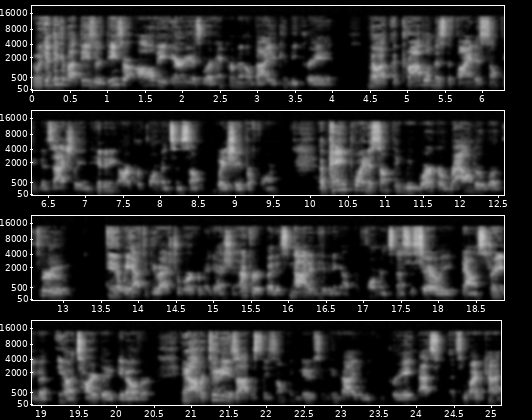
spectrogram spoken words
And we can think about these are these are all the areas where incremental value can be created. You know, a, a problem is defined as something that's actually inhibiting our performance in some way, shape, or form. A pain point is something we work around or work through. You know, we have to do extra work or make extra effort, but it's not inhibiting our performance necessarily downstream. But you know, it's hard to get over. And opportunity is obviously something new, some new value we can create. That's that's why we kind of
